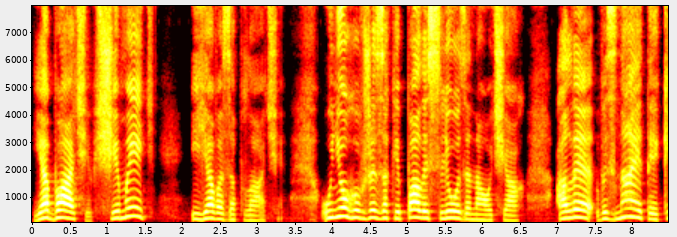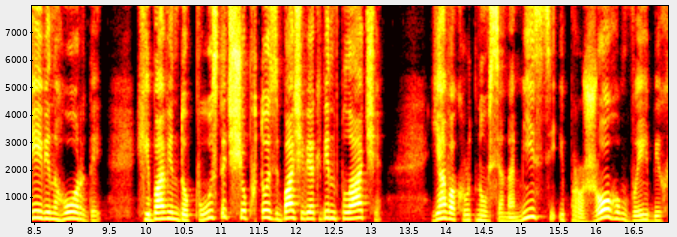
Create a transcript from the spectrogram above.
Я бачив, ще мить, і ява заплаче. У нього вже закипали сльози на очах, але ви знаєте, який він гордий. Хіба він допустить, щоб хтось бачив, як він плаче? Ява крутнувся на місці і прожогом вибіг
